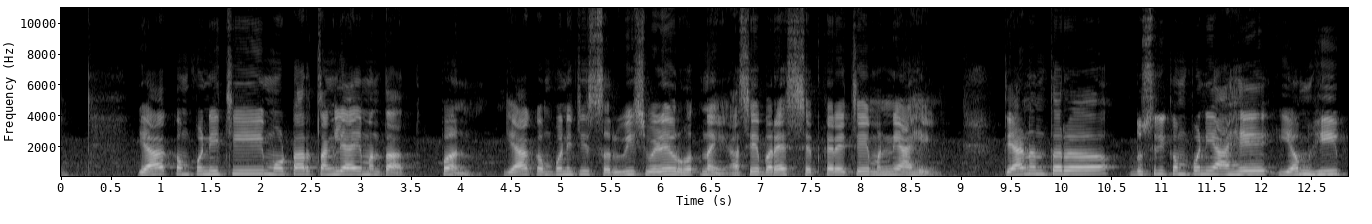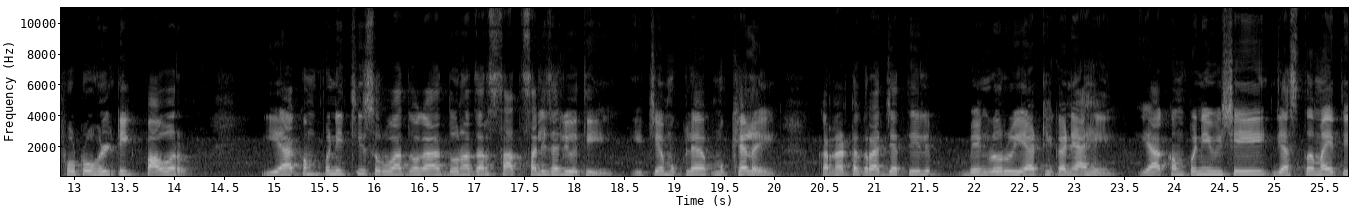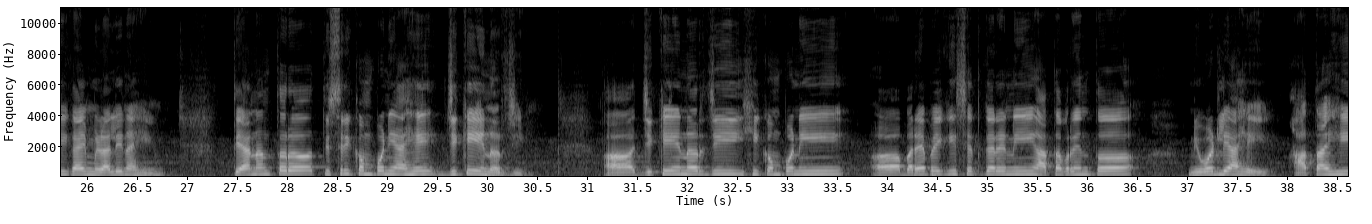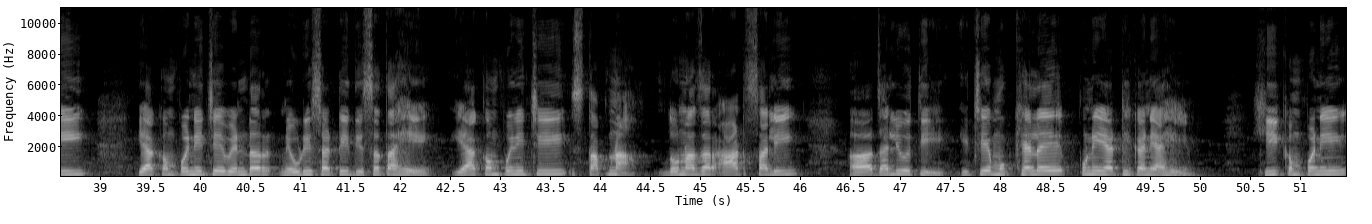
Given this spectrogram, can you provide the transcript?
या कंपनीची मोटार चांगली आहे म्हणतात पण या कंपनीची सर्व्हिस वेळेवर होत नाही असे बऱ्याच शेतकऱ्याचे म्हणणे आहे. त्यानंतर दुसरी कंपनी आहे यम व्ही फोटोव्होल्टिक पॉवर. या कंपनीची सुरुवात बघा दोन हजार सात साली झाली होती. हिचे मुख्य मुख्यालय कर्नाटक राज्यातील बेंगळुरू या ठिकाणी आहे. या कंपनीविषयी जास्त माहिती काही मिळाली नाही. त्यानंतर तिसरी कंपनी आहे G K energy G K energy ही कंपनी बऱ्यापैकी शेतकऱ्यांनी आतापर्यंत निवडली आहे. आताही या कंपनीचे वेंडर निवडीसाठी दिसत आहे. या कंपनीची स्थापना दोन हजार आठ साली झाली होती. हिचे मुख्यालय पुणे या ठिकाणी आहे. ही कंपनी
